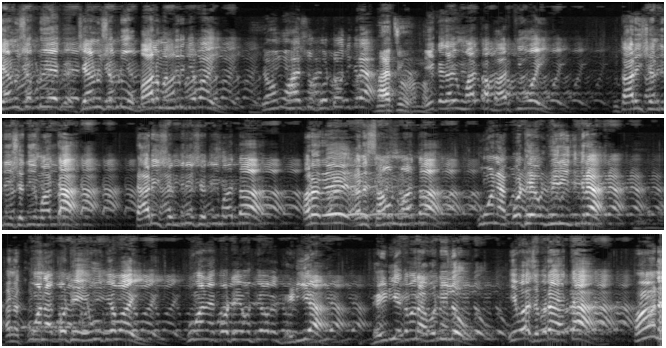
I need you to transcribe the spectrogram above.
જેનું સગડું એક જેનું સગડું બાલ મંદિર કહેવાય. કે હમ હાસુ ખોટો દીકરા. સાચું. એ કદાચ માતા ભારતી હોય. તો તારી ચંદ્રી સતી માતા. તારી ચંદ્રી સતી માતા. અરે રે અને સાઉન્ડ માતા. કુવાના કોઠે ઊભી રી દીકરા? અને કુવાના કોઠે એવું કહેવાય, કુવાના કોઠે એવું કહેવાય, ભેડિયા ઘડિયા તમારા વડીલો, એવા જબરા હતા પણ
